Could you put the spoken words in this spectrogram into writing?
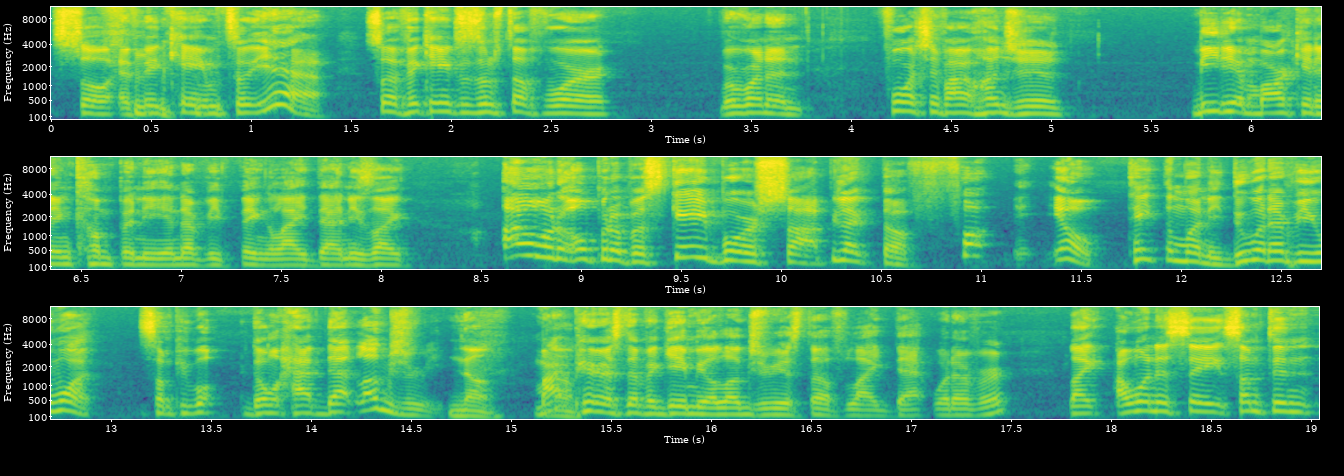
So if it came to yeah, so if it came to some stuff where we're running Fortune 500 media marketing company and everything like that, and he's like, I want to open up a skateboard shop. Be like, the fuck, yo, take the money, do whatever you want. Some people don't have that luxury. No, my no. parents never gave me a luxury of stuff like that. Whatever. Like I want to say something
